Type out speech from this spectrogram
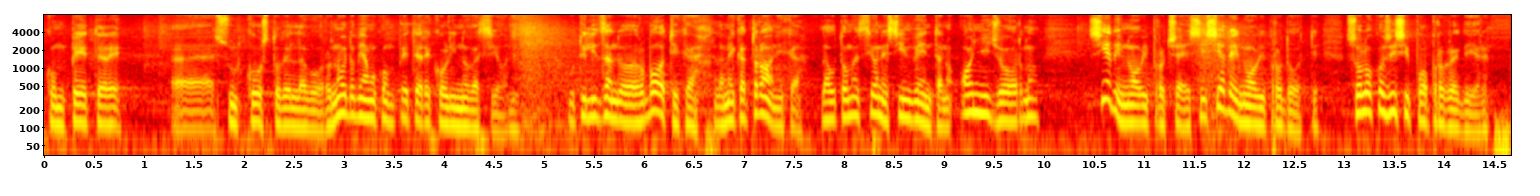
competere eh, sul costo del lavoro, noi dobbiamo competere con l'innovazione. Utilizzando la robotica, la meccatronica, l'automazione si inventano ogni giorno sia dei nuovi processi sia dei nuovi prodotti. Solo così si può progredire.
